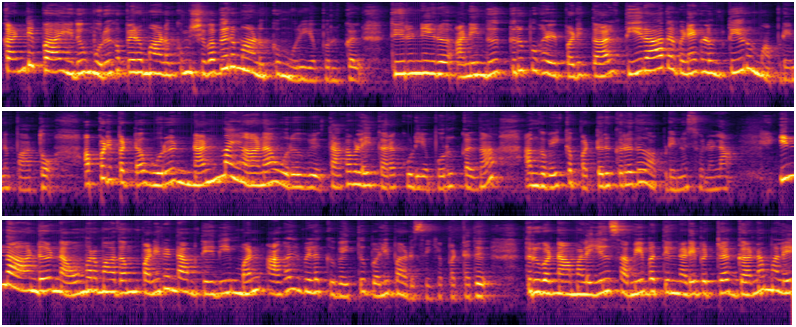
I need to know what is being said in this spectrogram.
கண்டிப்பாக இது முருகப்பெருமானுக்கும் சிவபெருமானுக்கும் உரிய பொருட்கள். திருநீர் அணிந்து திருப்புகள் படித்தால் தீராத வினைகளும் தீரும் அப்படின்னு பார்த்தோம். அப்படிப்பட்ட ஒரு நன்மையான ஒரு தகவலை தரக்கூடிய பொருட்கள் தான் அங்கே வைக்கப்பட்டிருக்கிறது அப்படின்னு சொல்லலாம். இந்த ஆண்டு நவம்பர் மாதம் பனிரெண்டாம் தேதி மண் அகல் விளக்கு வைத்து வழிபாடு செய்யப்பட்டது. திருவண்ணாமலையில் சமீபத்தில் நடைபெற்ற கனமழை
